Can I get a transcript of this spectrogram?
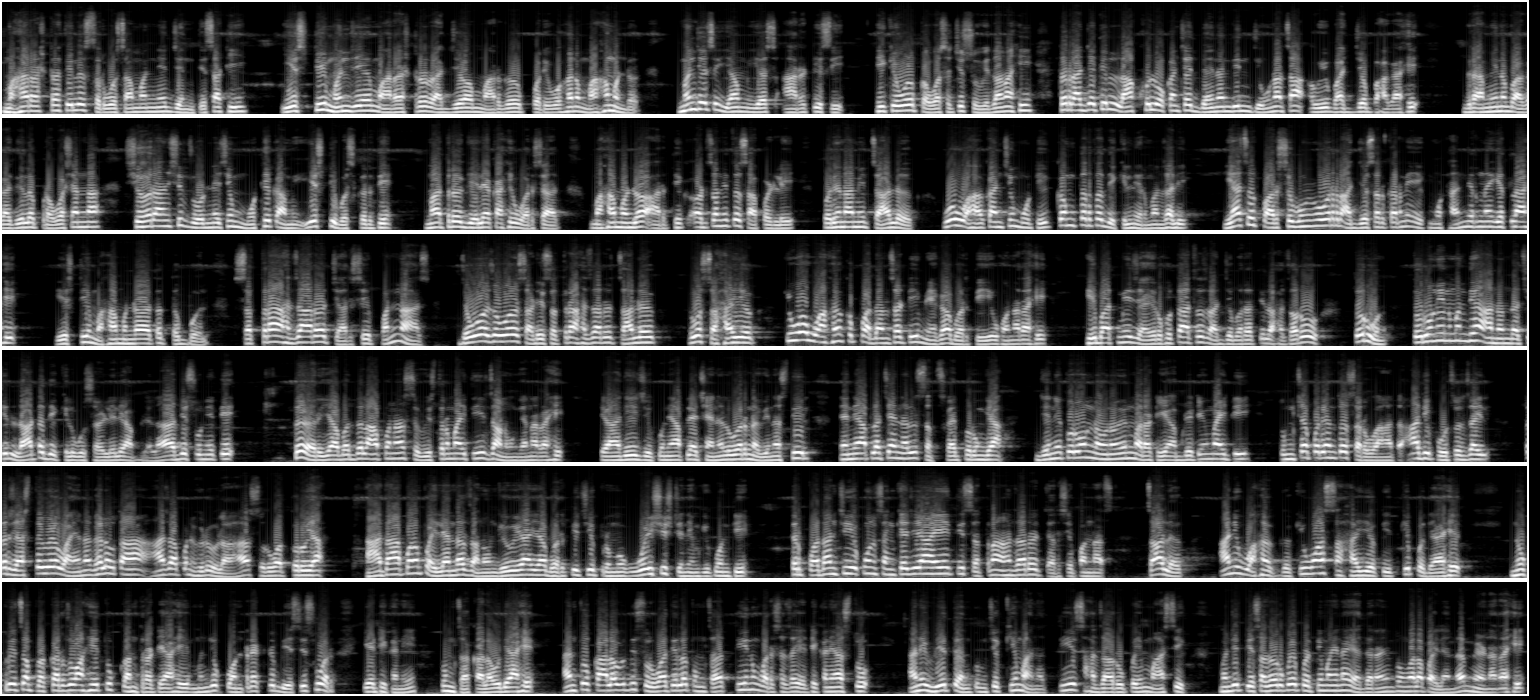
महाराष्ट्रातील सर्वसामान्य जनतेसाठी एस टी म्हणजे महाराष्ट्र राज्य मार्ग परिवहन महामंडळ म्हणजेच M S R T C ही केवळ प्रवासाची सुविधा नाही तर राज्यातील लाखो लोकांच्या दैनंदिन जीवनाचा अविभाज्य भाग आहे. ग्रामीण भागातील प्रवाशांना शहरांशी जोडण्याचे मोठे काम एस टी बस करते. मात्र गेल्या काही वर्षात महामंडळ आर्थिक अडचणीत सापडले. परिणामी चालक व वाहकांची मोठी कमतरता देखील निर्माण झाली. याच पार्श्वभूमीवर राज्य सरकारने एक मोठा निर्णय घेतला आहे. एस टी महामंडळात तब्बल सतरा हजार चारशे पन्नास जवळजवळ साडेसतरा हजार चालक व सहाय्यक किंवा वाहक पदांसाठी मेगा भरती होणार आहे. ही बातमी जाहीर होताच राज्यभरातील हजारो तरुण तरुणींमध्ये आनंदाची लाट देखील उसळलेली आपल्याला दिसून येते. तर याबद्दल आपण आज सविस्तर माहिती जाणून घेणार आहे. त्याआधी जे कोणी आपल्या चॅनलवर नवीन असतील त्यांनी आपला चॅनल सबस्क्राईब करून घ्या. जेणेकरून नवनवीन मराठी अपडेटिंग माहिती तुमच्यापर्यंत सर्वात आधी पोहोचत जाईल. तर जास्त वेळ वाया न घालवता आज आपण व्हिडिओला सुरुवात करूया. आता आपण पहिल्यांदा जाणून घेऊया या भरतीची प्रमुख वैशिष्ट्ये नेमकी कोणती? तर पदांची एकूण संख्या जी आहे ती सतरा हजार चारशे पन्नास. चालक आणि वाहक किंवा सहाय्यक इतकी पदे आहेत. नोकरीचा प्रकार जो आहे तो कंत्राटी आहे. म्हणजे कॉन्ट्रॅक्ट बेसिसवर या ठिकाणी तुमचा कालावधी आहे. आणि तो कालावधी सुरुवातीला तुमचा तीन वर्षाचा या ठिकाणी असतो. आणि वेतन तुमचे किमान तीस हजार रुपये मासिक म्हणजे तीस हजार रुपये प्रति महिना या दराने तुम्हाला पहिल्यांदा मिळणार आहे.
